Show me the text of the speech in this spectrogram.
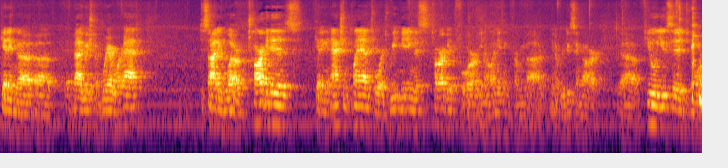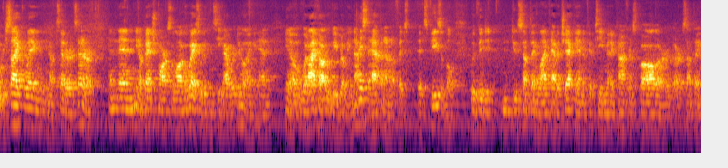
getting a, a evaluation of where we're at, deciding what our target is, getting an action plan towards meeting this target for, you know, anything from, uh, you know, reducing our uh, fuel usage, more recycling, you know, et cetera, et cetera. And then, you know, benchmarks along the way so we can see how we're doing. And, you know, what I thought would be really nice to happen, I don't know if it's, it's feasible, would be to do something like have a check-in, a 15-minute conference call or, or something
